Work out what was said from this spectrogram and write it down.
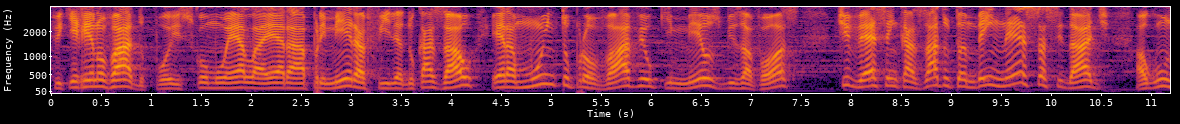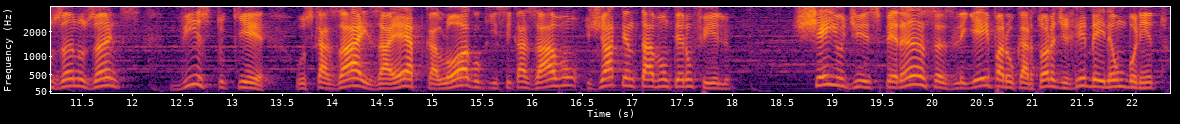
Fiquei renovado, pois, como ela era a primeira filha do casal, era muito provável que meus bisavós tivessem casado também nessa cidade alguns anos antes, visto que os casais, à época, logo que se casavam, já tentavam ter um filho. Cheio de esperanças, liguei para o cartório de Ribeirão Bonito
